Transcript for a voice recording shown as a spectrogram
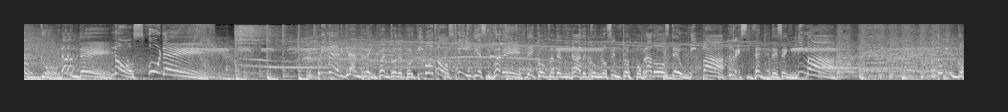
Algo grande nos une. Primer gran reencuentro deportivo 2019 de confraternidad con los centros poblados de Uripa, residentes en Lima. Domingo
